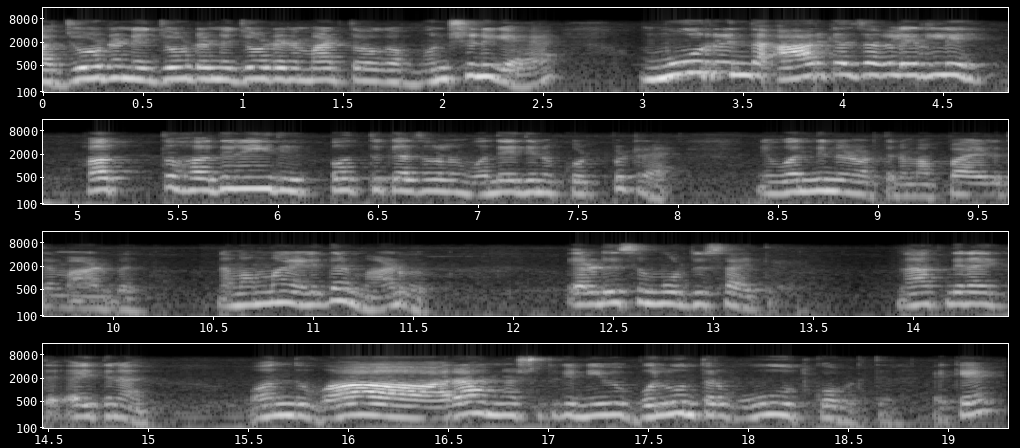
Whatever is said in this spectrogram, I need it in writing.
ಆ ಜೋಡಣೆ ಜೋಡಣೆ ಜೋಡಣೆ ಮಾಡ್ತಾ ಹೋಗ ಮನುಷ್ಯನಿಗೆ ಮೂರರಿಂದ ಆರು ಕೆಲಸಗಳಿರ್ಲಿ ಹತ್ತು, ಹದಿನೈದು, ಇಪ್ಪತ್ತು ಕೆಲಸಗಳನ್ನು ಒಂದೇ ದಿನ ಕೊಟ್ಬಿಟ್ರೆ, ನೀವು ಒಂದಿನ ನೋಡ್ತೀನಿ ನಮ್ಮ ಅಪ್ಪ ಹೇಳಿದೆ ಮಾಡ್ಬೇಕು. ನಮ್ಮಮ್ಮ ಹೇಳಿದ್ರೆ ಮಾಡ್ಬೇಕು. ಎರಡು ದಿವಸ, ಮೂರು ದಿವಸ ಆಯ್ತು. ನಾಲ್ಕು ದಿನ ಆಯ್ತು ಐದು ದಿನ ಆಯ್ತು. ಒಂದು ವಾರ ಅನ್ನೋಷ್ಟೊತ್ತಿಗೆ ನೀವು ಬಲೂನ್ ಥರ ಊದ್ಕೊಬಿಡ್ತೀರ ಯಾಕೆ?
